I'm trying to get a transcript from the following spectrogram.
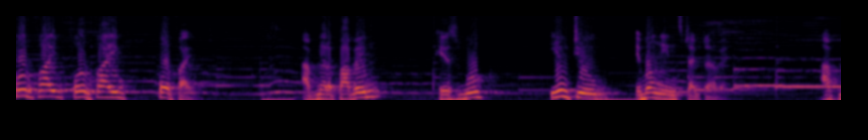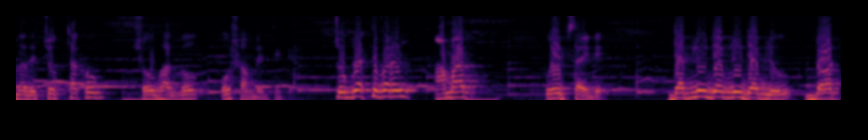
four five four five four five. আপনারা পাবেন ফেসবুক, ইউটিউব এবং ইনস্টাগ্রামে। আপনাদের চোখ থাকুক, সৌভাগ্য ও সমৃদ্ধিতে। চোখ রাখতে পারেন আমার ওয়েবসাইটে W W W dot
